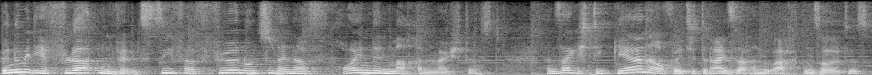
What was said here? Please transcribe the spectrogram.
Wenn du mit ihr flirten willst, sie verführen und zu deiner Freundin machen möchtest, dann sage ich dir gerne, auf welche drei Sachen du achten solltest.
